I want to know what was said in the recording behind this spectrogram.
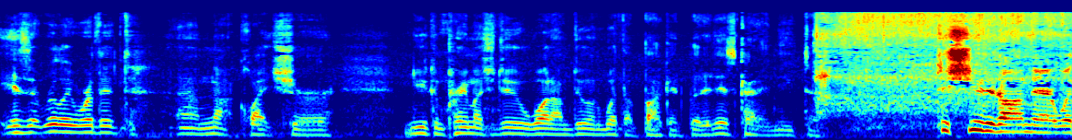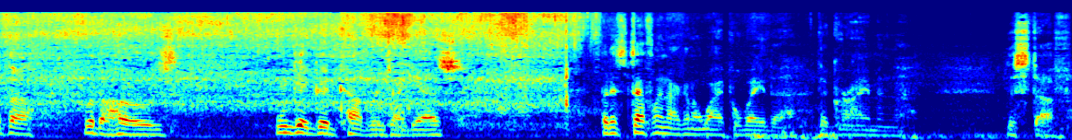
is it really worth it? I'm not quite sure. You can pretty much do what I'm doing with a bucket, but it is kind of neat to to shoot it on there with a with a hose and get good coverage, I guess. But it's definitely not going to wipe away the the grime and the the stuff.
